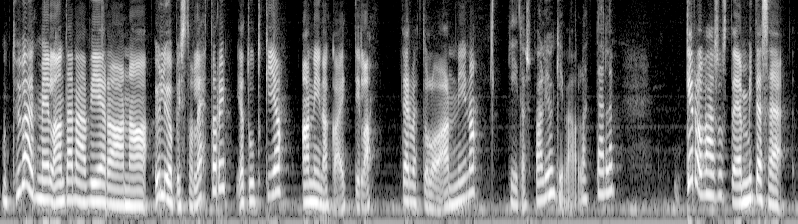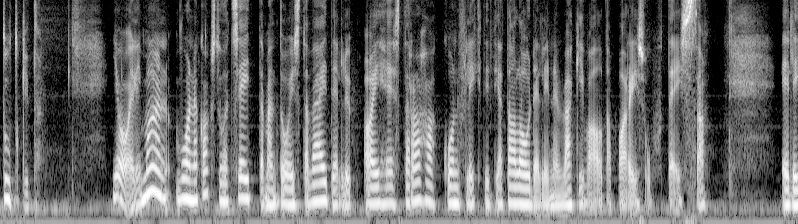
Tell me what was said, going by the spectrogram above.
Mutta hyvä, että meillä on tänään vieraana yliopiston lehtori ja tutkija Anniina Kaittila. Tervetuloa Anniina. Kiitos paljon, kiva olla täällä. Kerro vähän susta ja mitä sä tutkit? Joo, eli mä oon vuonna 2017 väitellyt aiheesta rahakonfliktit ja taloudellinen väkivalta parisuhteissa. Eli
